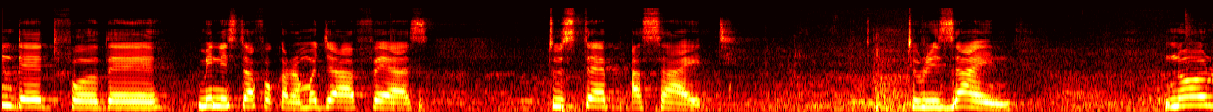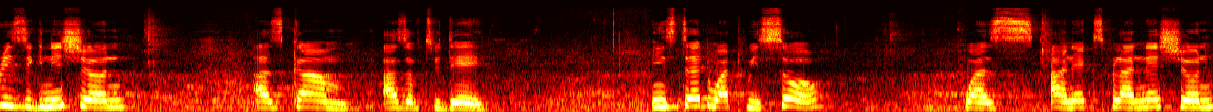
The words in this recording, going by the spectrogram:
Mandate for the Minister for Karamoja Affairs to step aside, to resign. No resignation has come as of today. Instead, what we saw was an explanation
